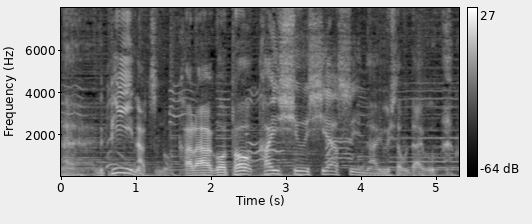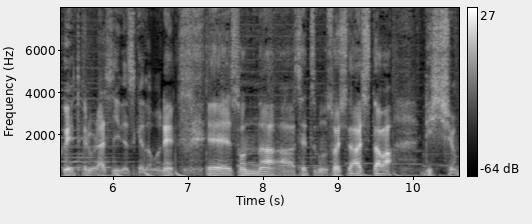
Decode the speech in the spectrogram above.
えー、でピーナッツの殻ごと回収しやすいないう人もだいぶ増えてるらしいですけどもね、えー、そんな節分。そして明日は立春。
